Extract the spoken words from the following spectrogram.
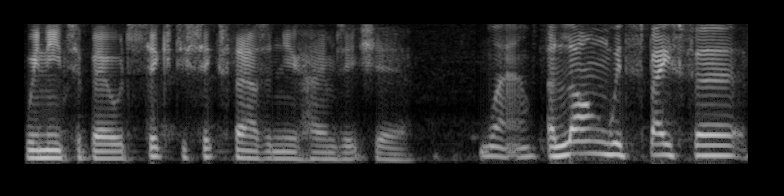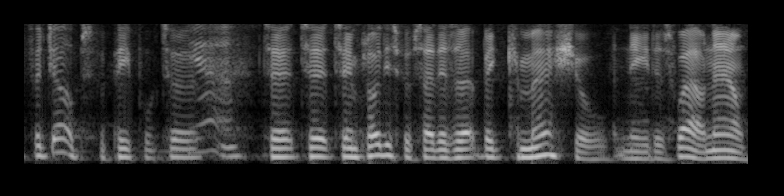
we need to build 66,000 new homes each year. Wow. Along with space for, for jobs, for people to, yeah. to, to, to employ these people. So there's a big commercial need as well. Now,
